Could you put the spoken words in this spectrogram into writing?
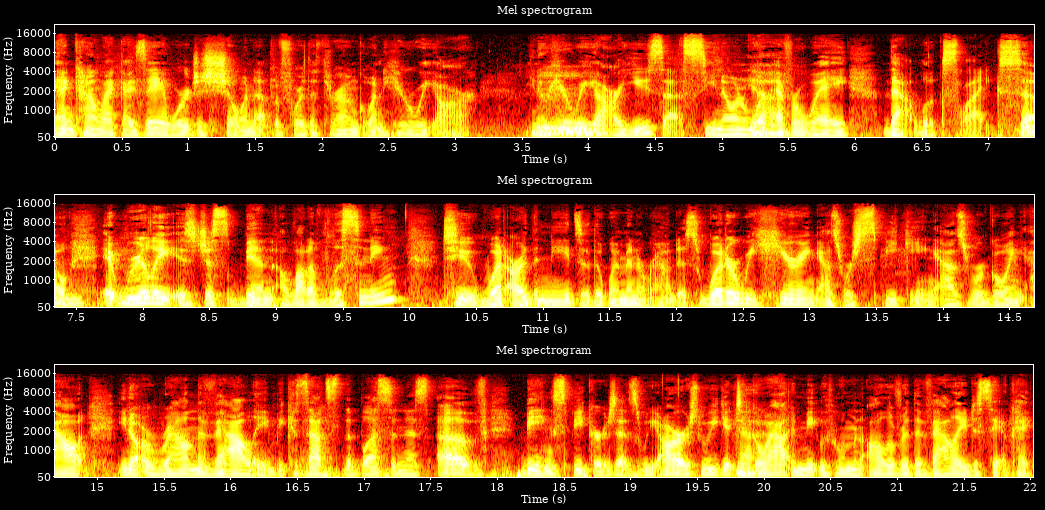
And kind of like Isaiah, we're just showing up before the throne going, here we are. You know, here we mm-hmm. are, use us, you know, in Yeah. whatever way that looks like. So mm-hmm. it really has just been a lot of listening to what are the needs of the women around us. What are we hearing as we're speaking, as we're going out, you know, around the valley? Because that's the blessedness of being speakers as we are, is we get to go out and meet with women all over the valley to say, okay,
